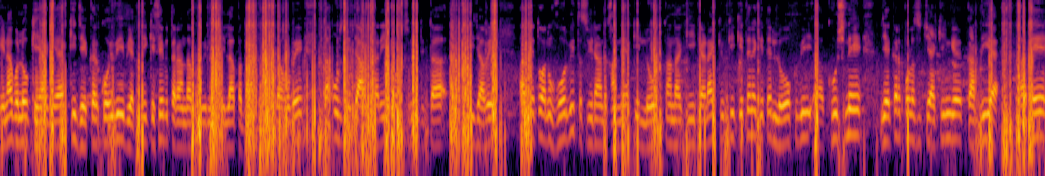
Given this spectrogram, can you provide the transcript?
ਇਹਨਾਂ ਵੱਲੋਂ ਕਿਹਾ ਗਿਆ ਕਿ ਜੇਕਰ ਕੋਈ ਵੀ ਵਿਅਕਤੀ ਕਿਸੇ ਵੀ ਤਰ੍ਹਾਂ ਦਾ ਕੋਈ ਨਸ਼ੀਲਾ ਪਦਾਰਥ ਵੇਚਦਾ ਹੋਵੇ ਤਾਂ ਉਸ ਦੀ ਜਾਣਕਾਰੀ ਪੁਲਿਸ ਨੂੰ ਦਿੱਤਾ ਦਿੱਤੀ ਜਾਵੇ। ਅਤੇ ਤੁਹਾਨੂੰ ਹੋਰ ਵੀ ਤਸਵੀਰਾਂ ਦਿਖਾਉਂਦੇ ਆ ਕਿ ਲੋਕਾਂ ਦਾ ਕੀ ਕਹਿਣਾ ਕਿਉਂਕਿ ਕਿਤੇ ਨਾ ਕਿਤੇ ਲੋਕ ਵੀ ਖੁਸ਼ ਨੇ ਜੇਕਰ ਪੁਲਿਸ ਚੈਕਿੰਗ ਕਰਦੀ ਹੈ। ਅਤੇ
